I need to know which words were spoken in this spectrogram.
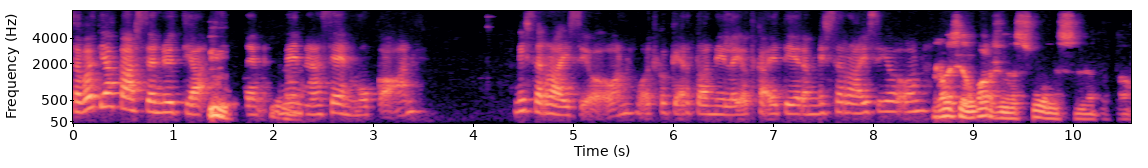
sä voit jakaa sen nyt ja sitten mennään sen mukaan. Missä Raisio on? Voitko kertoa niille, jotka ei tiedä, missä Raisio on? Raisio on Varsinais-Suomessa ja tota,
